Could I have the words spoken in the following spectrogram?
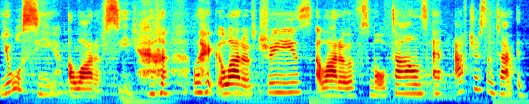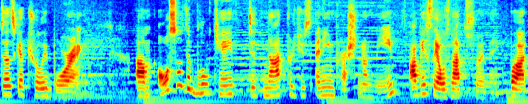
you will see a lot of sea, like a lot of trees, a lot of small towns, and after some time it does get really boring. Um, also, the blue cave did not produce any impression on me. Obviously, I was not swimming, but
